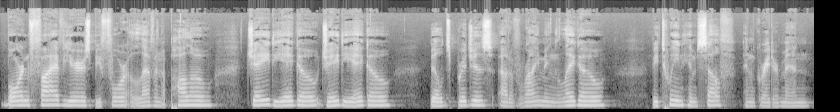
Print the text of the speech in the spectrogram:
Born five years before 11 Apollo, J. Diego, J. Diego builds bridges out of rhyming Lego between himself and greater men.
